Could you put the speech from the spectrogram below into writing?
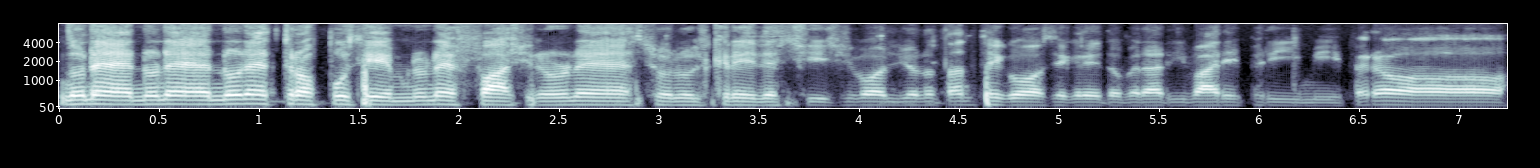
non è, non è, non è troppo semplice, non è facile, non è solo il crederci, ci vogliono tante cose, credo, per arrivare primi, però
